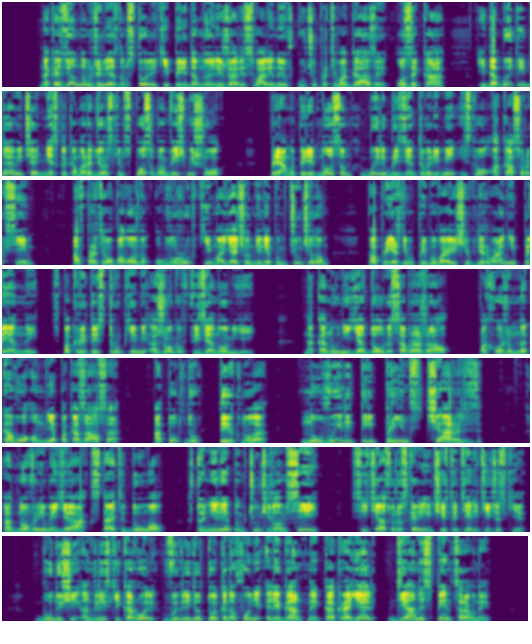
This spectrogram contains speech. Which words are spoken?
На казенном железном столике передо мной лежали сваленные в кучу противогазы, ОЗК и добытый давеча несколько мародерским способом вещмешок. Прямо перед носом были брезентовый ремень и ствол АК-47, а в противоположном углу рубки маячил нелепым чучелом, по-прежнему пребывающий в нирване пленный, с покрытой струпьями ожогов физиономией. Накануне я долго соображал, похожим на кого он мне показался, а тут вдруг тыркнуло. Ну вы ли ты принц Чарльз? Одно время я, кстати, думал, что нелепым чучелом сей, сейчас уже скорее чисто теоретически, будущий английский король выглядел только на фоне элегантной, как рояль, Дианы Спенсеровны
